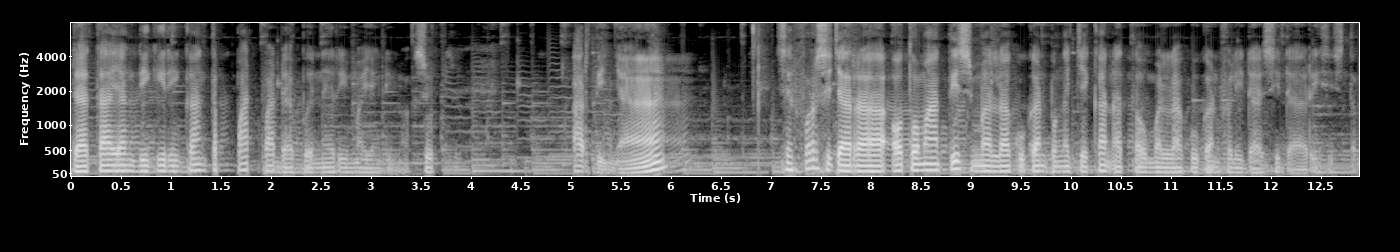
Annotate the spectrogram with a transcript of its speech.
data yang dikirimkan tepat pada penerima yang dimaksud. Artinya, server secara otomatis melakukan pengecekan atau melakukan validasi dari sistem.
